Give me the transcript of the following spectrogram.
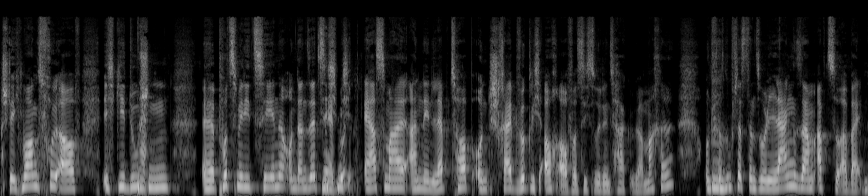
stehe ich morgens früh auf, ich gehe duschen, ja. äh, putze mir die Zähne und dann setze ich mich erstmal an den Laptop und schreibe wirklich auch auf, was ich so den Tag über mache und mhm. versuche das dann so langsam abzuarbeiten.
